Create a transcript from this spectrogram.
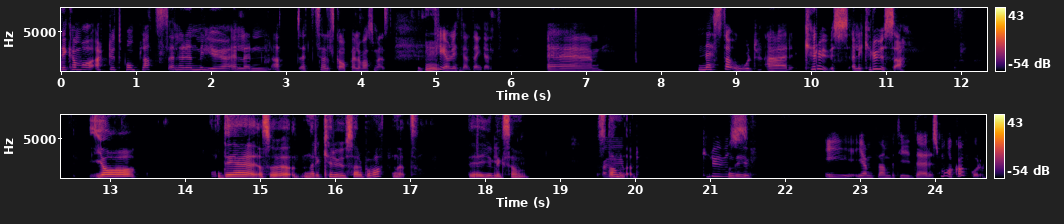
det. kan vara ärtut på en plats eller en miljö eller en, att, ett sällskap eller vad som helst. Mm. Trevligt helt enkelt. Ehm, nästa ord är krus eller krusa. Ja, det, alltså, när det krusar på vattnet. Det är ju liksom standard. Krus ju, i Jämtland betyder småkakor.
